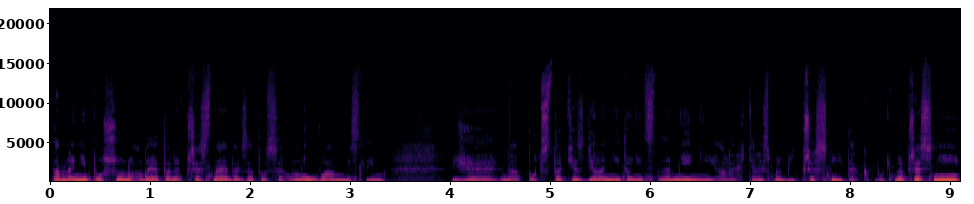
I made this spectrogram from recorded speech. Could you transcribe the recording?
tam není posun, ale je to nepřesné, tak za to se omlouvám, myslím, že na podstatě sdělení to nic nemění, ale chtěli jsme být přesní, tak buďme přesní.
